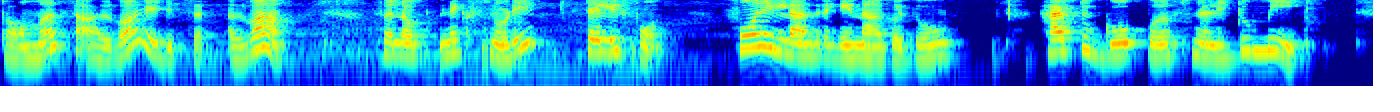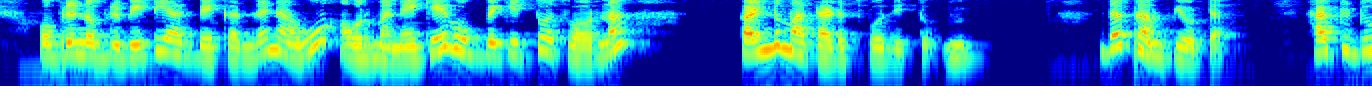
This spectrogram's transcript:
ಥಾಮಸ್ ಆಲ್ವಾ ಎಡಿಸನ್, ಅಲ್ವಾ? ಸೊ ನಾವು ನೆಕ್ಸ್ಟ್ ನೋಡಿ ಟೆಲಿಫೋನ್ ಫೋನ್ ಇಲ್ಲ ಅಂದರೆ ಏನಾಗೋದು? Have to go personally to meet ಒಬ್ರನ್ನೊಬ್ರು ಭೇಟಿ ಆಗಬೇಕಂದ್ರೆ ನಾವು ಅವ್ರ ಮನೆಗೆ ಹೋಗಬೇಕಿತ್ತು ಅಥವಾ ಅವ್ರನ್ನ ಕಂಡು ಮಾತಾಡಿಸ್ಬೋದಿತ್ತು. The computer have to do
